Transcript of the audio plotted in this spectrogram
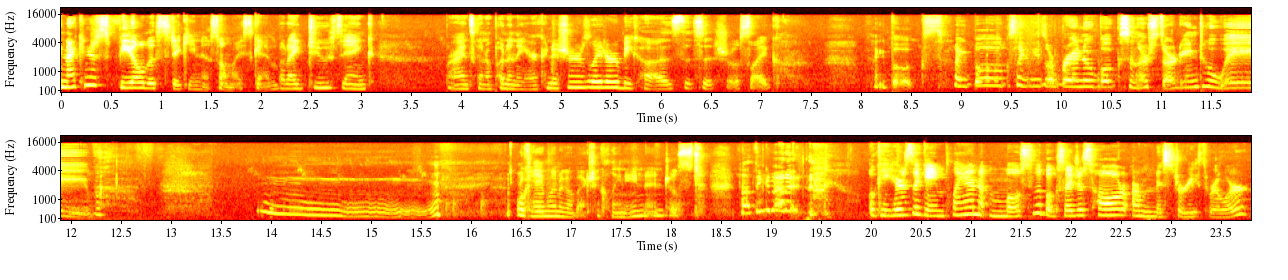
mean, I can just feel the stickiness on my skin, but I do think Brian's going to put in the air conditioners later because this is just like my books. My books. Like these are brand new books and they're starting to wave. Mm. Okay, I'm going to go back to cleaning and just not think about it. Okay, here's the game plan. Most of the books I just hauled are mystery thriller.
